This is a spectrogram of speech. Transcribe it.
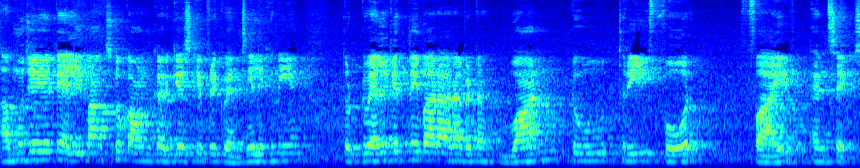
अब मुझे ये टेली मार्क्स को काउंट करके इसकी फ्रीक्वेंसी लिखनी है। तो 12 कितनी बार आ रहा है बेटा? One two three four five and six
